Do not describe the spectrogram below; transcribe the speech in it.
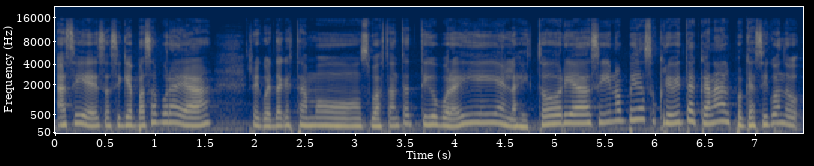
Así es, así que pasa por allá. Recuerda que estamos bastante activos por ahí en las historias y no pides suscribirte al canal porque así cuando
